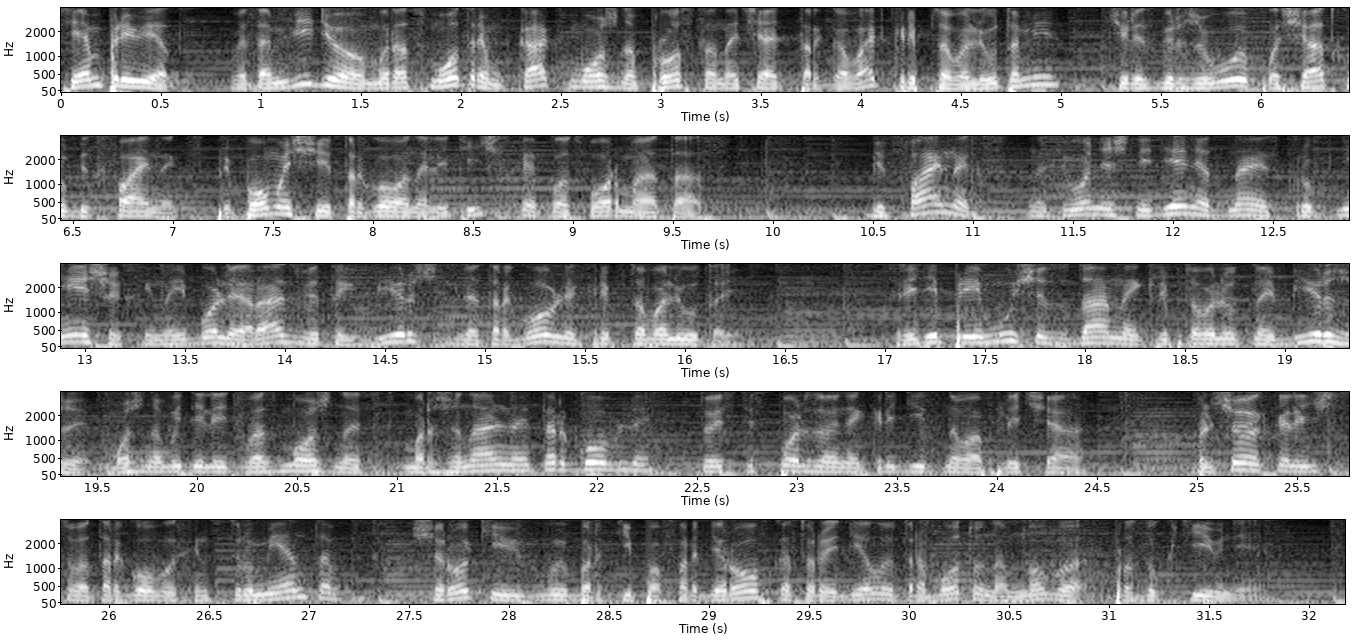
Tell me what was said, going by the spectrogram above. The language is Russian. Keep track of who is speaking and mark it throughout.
Speaker 1: Всем привет! В этом видео мы рассмотрим, как можно просто начать торговать криптовалютами через биржевую площадку Bitfinex при помощи торгово-аналитической платформы ATAS. Bitfinex на сегодняшний день одна из крупнейших и наиболее развитых бирж для торговли криптовалютой. Среди преимуществ данной криптовалютной биржи можно выделить возможность маржинальной торговли, то есть использования кредитного плеча, большое количество торговых инструментов, широкий выбор типов ордеров, которые делают работу намного продуктивнее.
